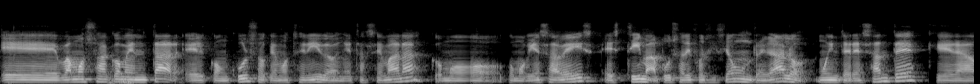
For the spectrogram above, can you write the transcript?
Eh, vamos a comentar el concurso que hemos tenido en esta semana. Como, como bien sabéis, Puso a disposición un regalo muy interesante, que era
